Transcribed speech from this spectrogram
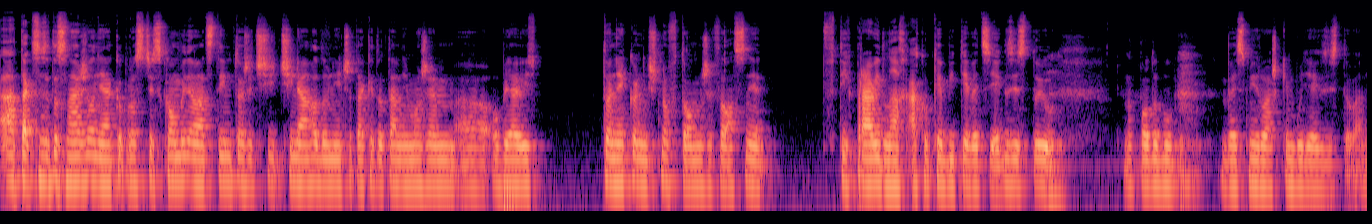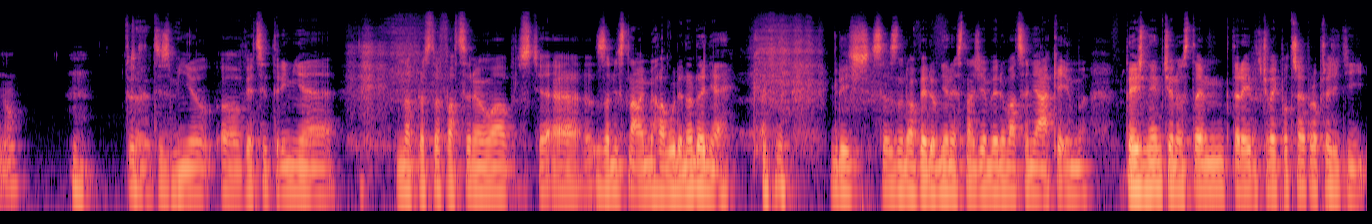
A tak som sa to snažil nejako proste skombinovať s týmto, že či, či náhodou niečo takéto tam nemôžem uh, objaviť to nekonečno v tom, že vlastne v tých pravidlách ako keby tie veci existujú mm. no po dobu vesmíru, až kým bude existovať, no. Mm. Ty, ty zmínil uh, věci, které mě naprosto fascinují a prostě uh, zaměstnávají mi hlavu denodenně. Když se znovu vědomě nesnažím věnovat se nějakým běžným činnostem, který člověk potřebuje pro přežití.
